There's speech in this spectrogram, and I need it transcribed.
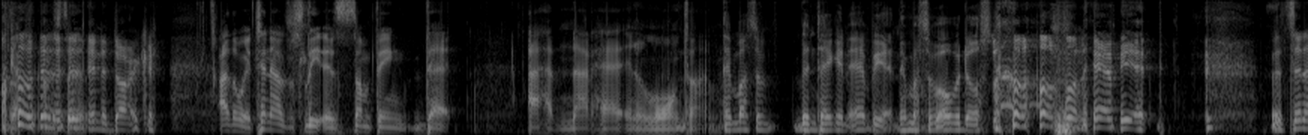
Gotcha, in the dark. Either way, ten hours of sleep is something that I have not had in a long time. They must have been taking Ambien. They must have overdosed on Ambien. Ten, hou-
